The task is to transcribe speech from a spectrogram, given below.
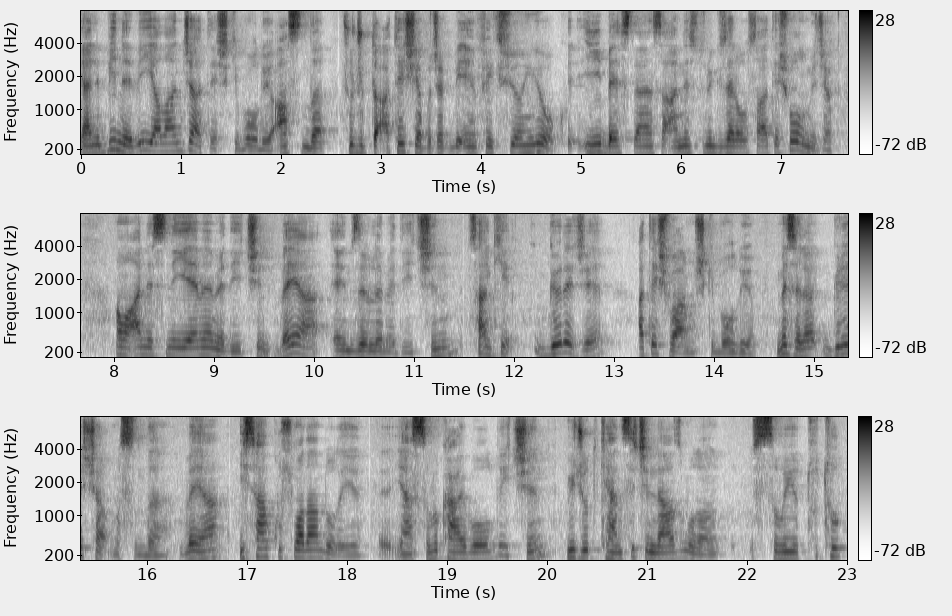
Yani bir nevi yalancı ateş gibi oluyor. Aslında çocukta ateş yapacak bir enfeksiyon yok. İyi beslense, anne sütünü güzel olsa ateş olmayacak. Ama annesini yiyememediği için veya emzirilemediği için sanki görece ateş varmış gibi oluyor. Mesela güneş çarpmasında veya ishal kusmadan dolayı e, yani sıvı kaybı olduğu için vücut kendisi için lazım olan sıvıyı tutup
